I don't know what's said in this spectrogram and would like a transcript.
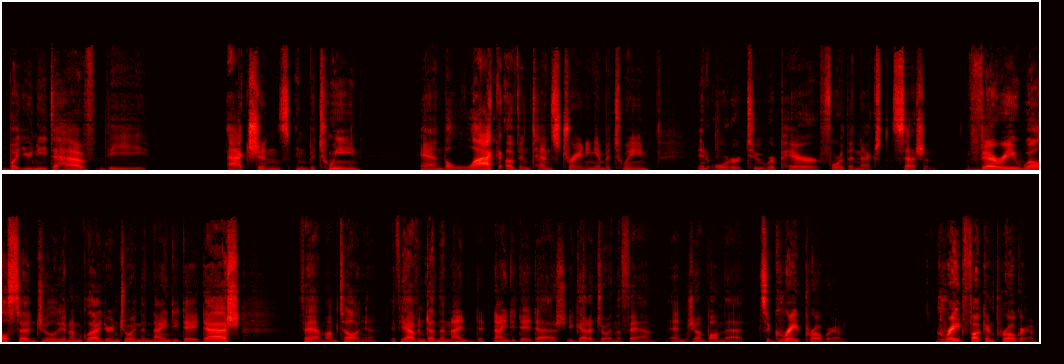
but you need to have the actions in between and the lack of intense training in between in order to repair for the next session. Very well said, Julian. I'm glad you're enjoying the 90 day dash. Fam, I'm telling you, if you haven't done the 90 day dash, you got to join the fam and jump on that. It's a great program. Great fucking program.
